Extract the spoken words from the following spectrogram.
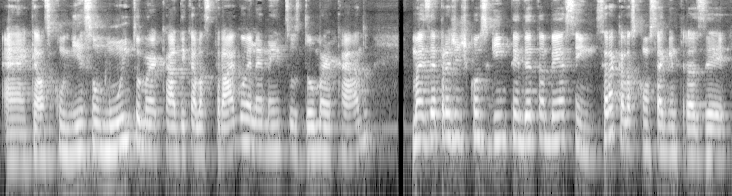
é, que elas conheçam muito o mercado e que elas tragam elementos do mercado, mas é para a gente conseguir entender também assim, será que elas conseguem trazer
